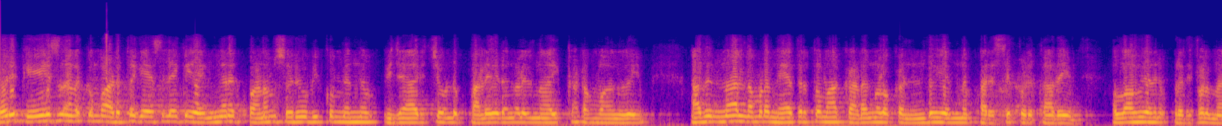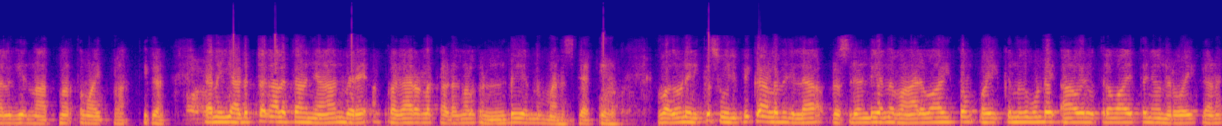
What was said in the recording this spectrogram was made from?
ഒരു കേസ് നടക്കുമ്പോൾ അടുത്ത കേസിലേക്ക് എങ്ങനെ പണം സ്വരൂപിക്കും എന്ന് വിചാരിച്ചുകൊണ്ട് പലയിടങ്ങളിൽ നിന്നായി കടം വാങ്ങുകയും അത് എന്നാൽ നമ്മുടെ നേതൃത്വം ആ കടങ്ങളൊക്കെ ഉണ്ട് എന്ന് പരസ്യപ്പെടുത്താതെയും അള്ളാഹു അതിന് പ്രതിഫലം നൽകി എന്ന് ആത്മാർത്ഥമായി പ്രാർത്ഥിക്കുകയാണ്. കാരണം ഈ അടുത്ത കാലത്താണ് ഞാൻ വരെ അപ്രകാരമുള്ള കടങ്ങൾ ഉണ്ട് എന്ന് മനസ്സിലാക്കിയത്. അപ്പൊ അതുകൊണ്ട് എനിക്ക് സൂചിപ്പിക്കാനുള്ളത് ജില്ലാ പ്രസിഡന്റ് എന്ന ഭാരവാഹിത്വം വഹിക്കുന്നത് കൊണ്ട് ആ ഒരു ഉത്തരവാദിത്വം ഞാൻ നിർവഹിക്കുകയാണ്.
